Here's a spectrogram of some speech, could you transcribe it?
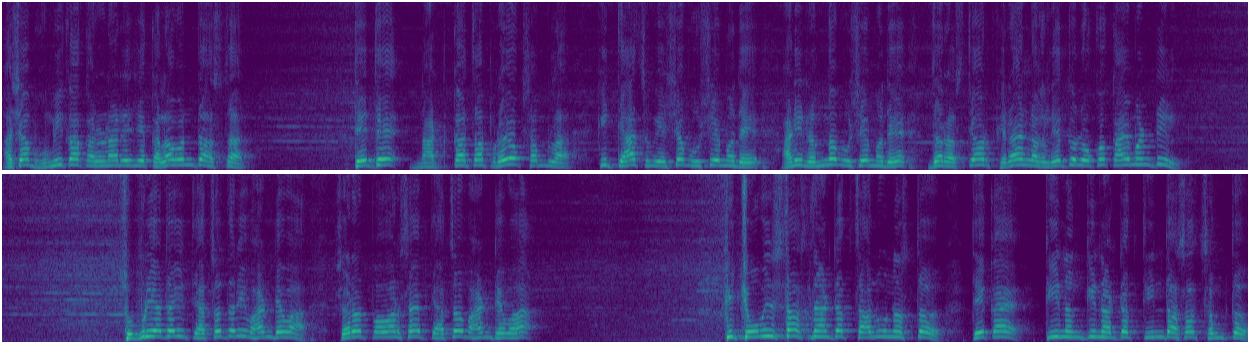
अशा भूमिका करणारे जे कलावंत असतात ते ते नाटकाचा प्रयोग संपला. की त्याच वेशभूषेमध्ये आणि रंगभूषेमध्ये जर रस्त्यावर फिरायला लागले तर लोक काय म्हणतील? सुप्रियाताई त्याचं तरी भान ठेवा. शरद पवार साहेब त्याचं भान ठेवा. की चोवीस तास नाटक चालू नसतं. ते काय तीन अंकी नाटक तीन तासात संपतं?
